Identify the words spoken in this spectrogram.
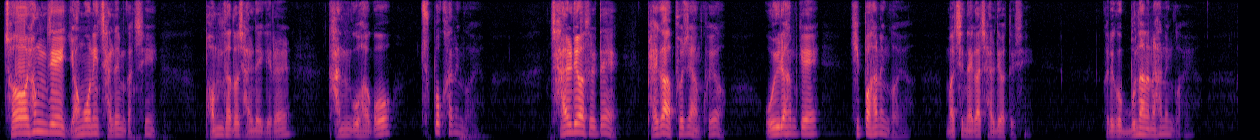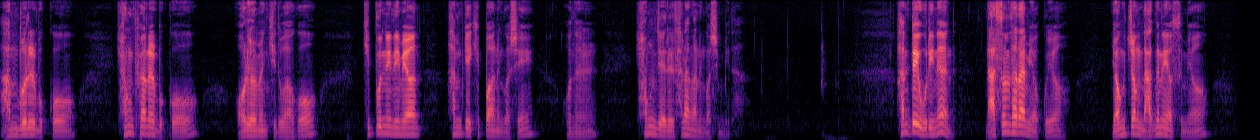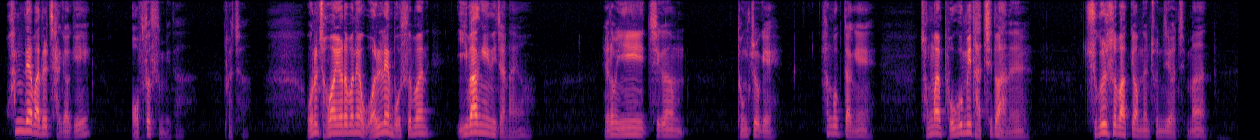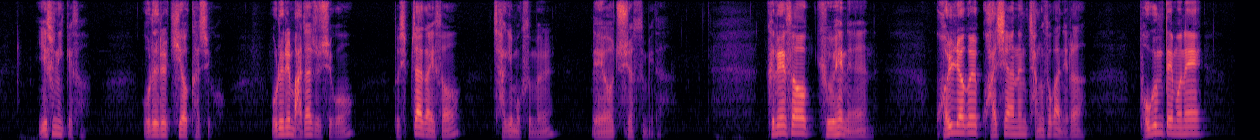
저 형제의 영혼이 잘됨 같이 범사도 잘 되기를 간구하고 축복하는 거예요. 잘 되었을 때 배가 아프지 않고요. 오히려 함께 기뻐하는 거예요. 마치 내가 잘 되었듯이. 그리고 문안을 하는 거예요. 안부를 묻고 형편을 묻고 어려우면 기도하고 기쁜 일이면 함께 기뻐하는 것이 오늘 형제를 사랑하는 것입니다. 한때 우리는 낯선 사람이었고요. 영적 나그네였으며 환대받을 자격이 없었습니다. 그렇죠. 오늘 저와 여러분의 원래 모습은 이방인이잖아요. 여러분 이 지금 동쪽에 한국 땅에 정말 복음이 닿지도 않을 죽을 수밖에 없는 존재였지만 예수님께서 우리를 기억하시고 우리를 맞아주시고 또 십자가에서 자기 목숨을 내어 주셨습니다. 그래서 교회는 권력을 과시하는 장소가 아니라 복음 때문에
